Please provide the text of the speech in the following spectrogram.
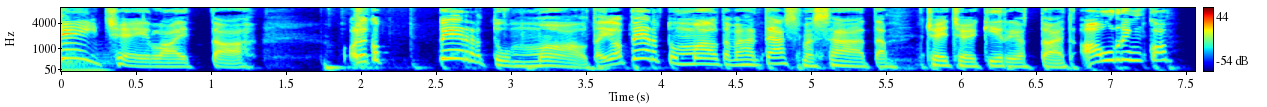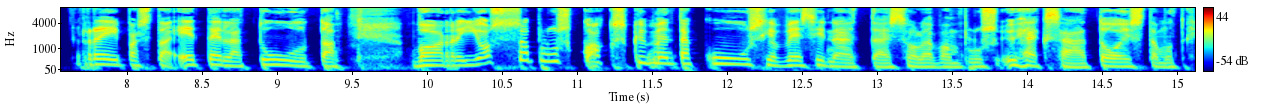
JJ laittaa. Oliko Pertun maalta? Joo, Pertun maalta vähän täsmäsäätä. JJ kirjoittaa, että aurinko, reipasta etelätuulta. Varjossa plus 26 ja vesi näyttäisi olevan plus 19. Mutta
